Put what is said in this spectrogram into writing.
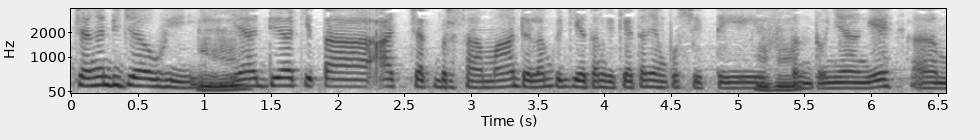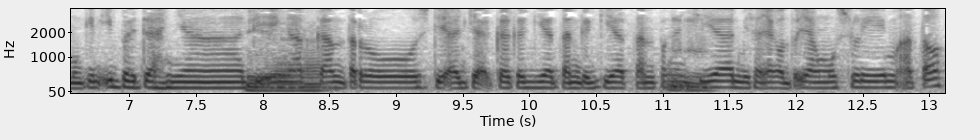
jangan dijauhi. Hmm. Ya, dia kita ajak bersama dalam kegiatan-kegiatan yang positif hmm. tentunya nggih. Uh, mungkin ibadahnya iya. diingatkan terus, diajak ke kegiatan-kegiatan pengajian hmm. misalnya untuk yang muslim atau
